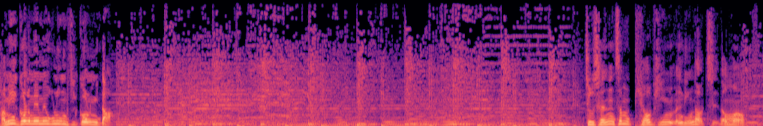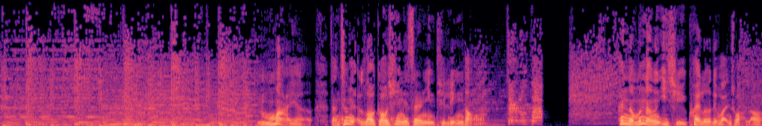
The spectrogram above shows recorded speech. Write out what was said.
哈密高粱米没乌鲁木齐高粱米大。主持人这么调皮，你们领导知道吗？妈呀，咱正唠高兴的事儿，你提领导，还能不能一起快乐的玩耍了？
